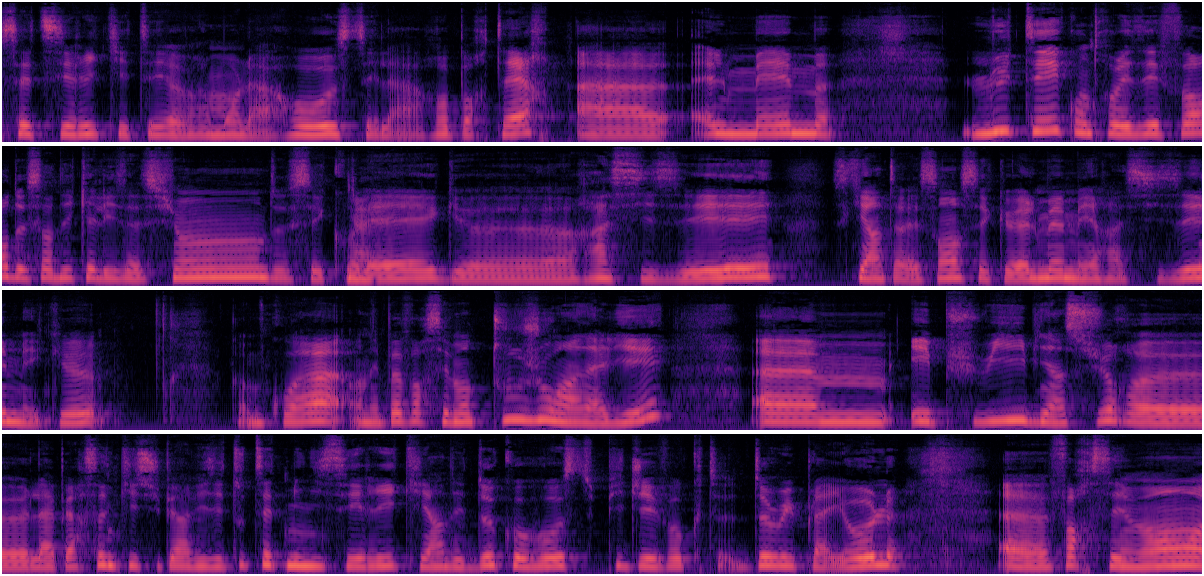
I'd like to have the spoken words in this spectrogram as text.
cette série qui était vraiment la host et la reporter, a elle-même lutter contre les efforts de syndicalisation de ses collègues euh, racisés. Ce qui est intéressant, c'est qu'elle-même est racisée, mais que, comme quoi, on n'est pas forcément toujours un allié. Euh, et puis, bien sûr, euh, la personne qui supervisait toute cette mini-série, qui est un des deux co-hosts, PJ Vogt de Reply All, euh, forcément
